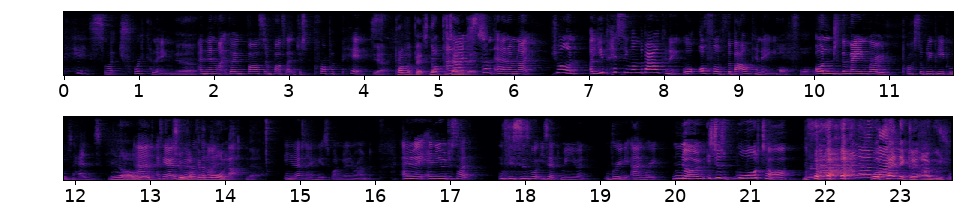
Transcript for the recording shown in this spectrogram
piss, like trickling. Yeah. And then like going faster and faster, like just proper piss. yeah, proper piss, not And pretend I just piss. come there and I'm like, Sean, are you pissing on the balcony or off of the balcony? Off of. Onto the main road, possibly people's heads. No, at okay, it was two o'clock in of the morning. but- No. You don't know who's wandering around. Anyway, and you were just like, this is what you said to me. You went really angry. No, it's just water. and Well, like, technically, I was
